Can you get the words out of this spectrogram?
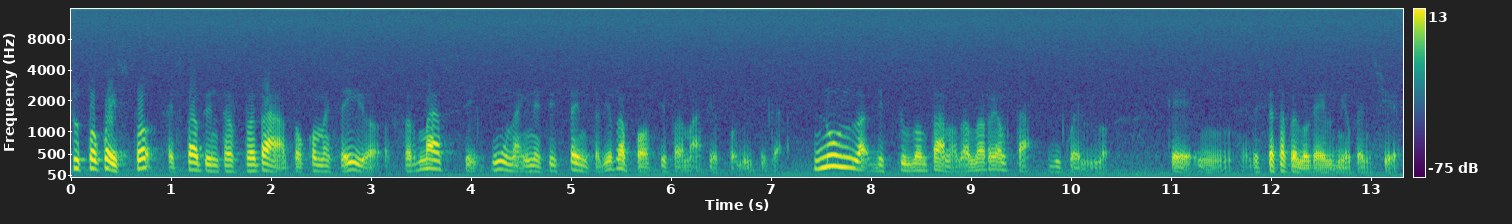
Tutto questo è stato interpretato come se io affermassi una inesistenza di rapporti tra mafia e politica. Nulla di più lontano dalla realtà che, rispetto a quello che è il mio pensiero.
